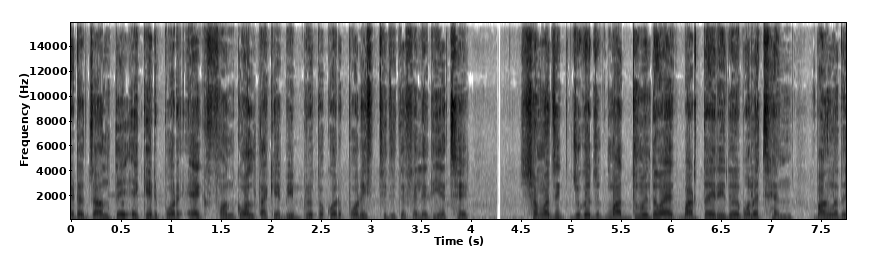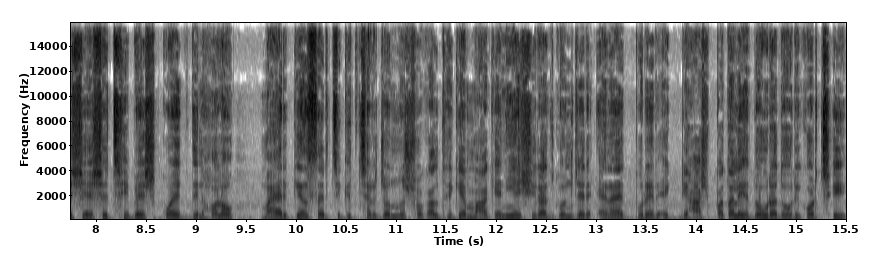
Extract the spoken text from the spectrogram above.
এটা জানতে একের পর এক ফোন কল তাকে বিব্রতকর পরিস্থিতিতে ফেলে দিয়েছে। সামাজিক যোগাযোগ মাধ্যমে দেওয়া এক বার্তায় হৃদয় বলেছেন, বাংলাদেশে এসেছি, বেশ কয়েকদিন হলো। মায়ের ক্যান্সার চিকিৎসার জন্য সকাল থেকে মাকে নিয়ে সিরাজগঞ্জের এনায়েতপুরের একটি হাসপাতালে দৌড়াদৌড়ি করছি।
